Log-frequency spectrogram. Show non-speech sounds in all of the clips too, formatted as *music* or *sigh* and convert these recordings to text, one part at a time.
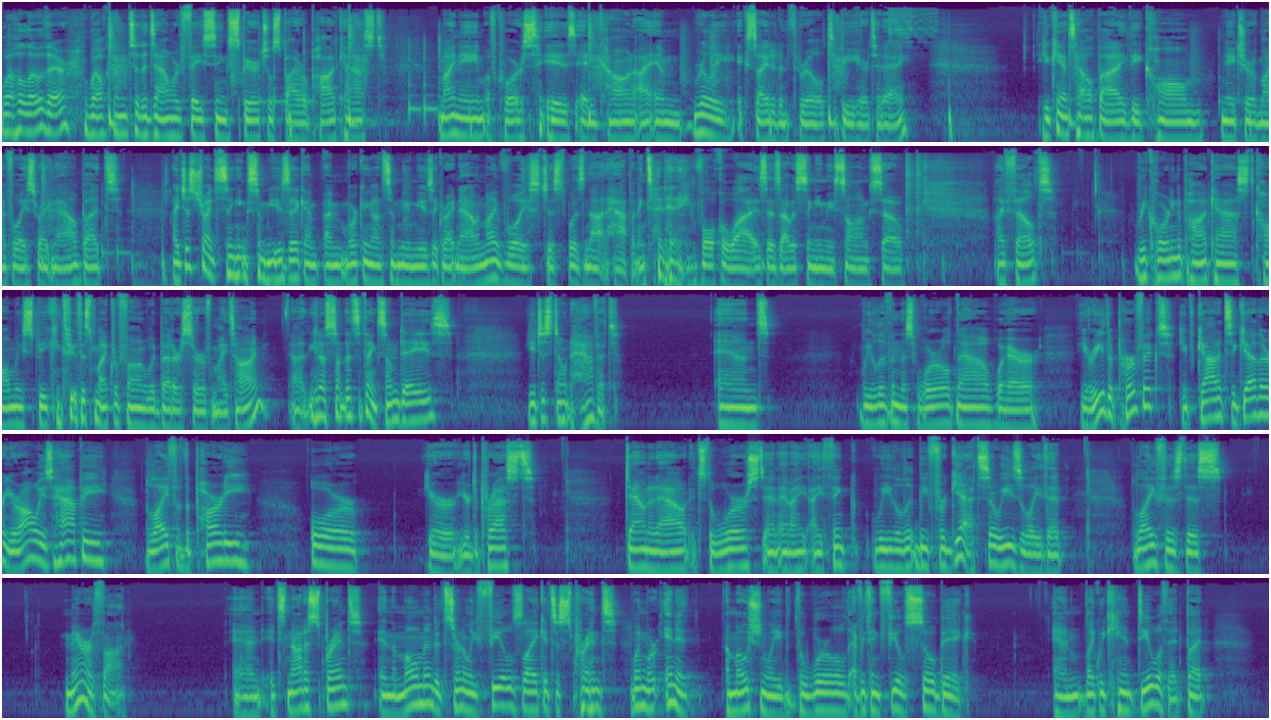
Well, hello there. Welcome to the Downward Facing Spiritual Spiral podcast. My name, of course, is Eddie Cohn. I am really excited and thrilled to be here today. You can't tell by the calm nature of my voice right now, but I just tried singing some music. I'm, I'm working on some new music right now, and my voice just was not happening *laughs* today, vocal wise, as I was singing these songs. So I felt recording a podcast, calmly speaking *laughs* through this microphone would better serve my time. Uh, you know, some, that's the thing. Some days you just don't have it. And we live in this world now where you're either perfect, you've got it together, you're always happy, life of the party, or you're you're depressed, down and out. It's the worst, and and I I think we we forget so easily that life is this marathon. And it's not a sprint in the moment. It certainly feels like it's a sprint. When we're in it emotionally, the world, everything feels so big and like we can't deal with it. But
